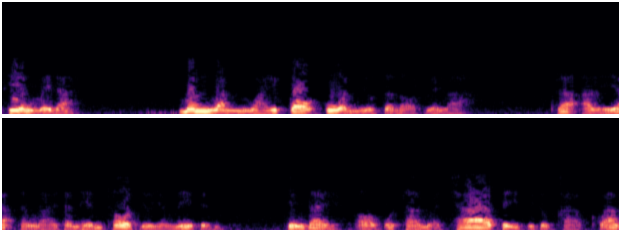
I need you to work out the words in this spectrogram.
เที่ยงไม่ได้ มันหวั่นไหวก่อกวนอยู่ตลอดเวลา พระอริยะทั้งหลายท่านเห็นโทษอยู่อย่างนี้เป็นจึงได้ออกอุทานว่าชาติปิทุขาความ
